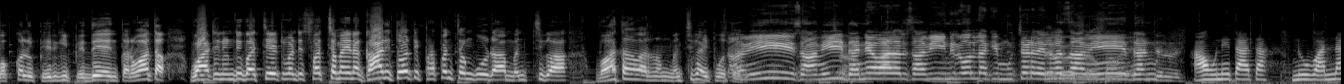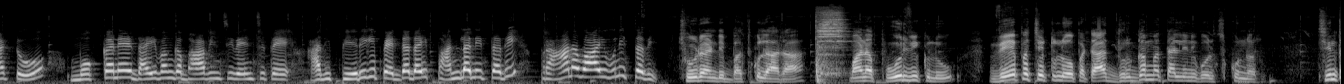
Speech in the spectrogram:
మొక్కలు పెరిగి పెద్ద అయిన తర్వాత వాటి నుండి వచ్చేటువంటి స్వచ్ఛమైన గాలితోటి ప్రపంచం కూడా మంచిగా వాతావరణం మంచిగా అయిపోతుంది. స్వామి ధన్యవాదాలు స్వామి. ఇన్ని రోజులు నాకు ఈ ముచ్చట తెలియదు స్వామి. అవునే తాత నువ్వు అన్నట్టు మొక్కనే దైవంగా భావించి పెంచితే అది పెరిగి పెద్దదై పండ్లనిత్తది ప్రాణవాయువునిత్తది. చూడండి బతుకులారా మన పూర్వీకులు వేప చెట్టు లోపట దుర్గమ్మ తల్లిని గొలుచుకున్నారు చింత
